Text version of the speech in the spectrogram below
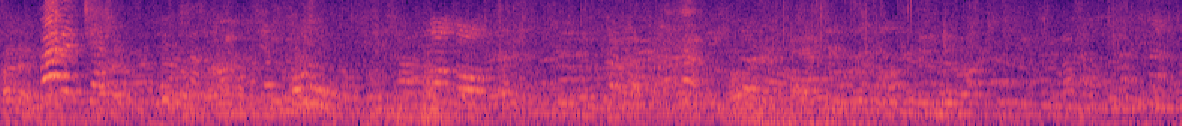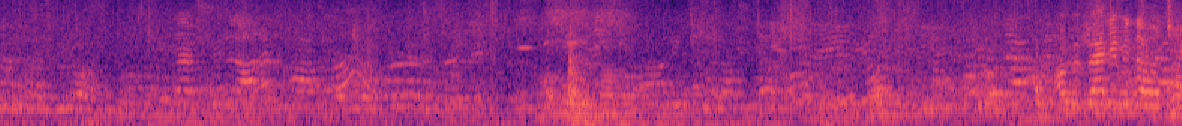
Kalem. Al bakayım al. Abi beni bir daha çek.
